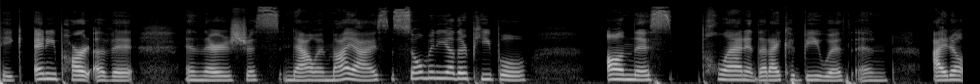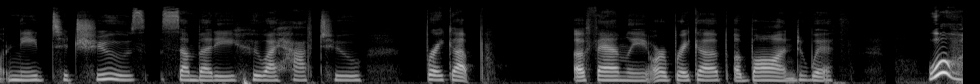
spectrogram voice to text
take any part of it. And there's just now, in my eyes, so many other people on this planet that I could be with. And I don't need to choose somebody who I have to break up a family or break up a bond with. Woo!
